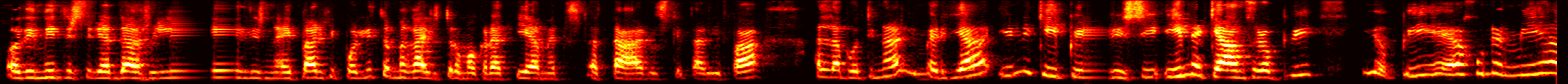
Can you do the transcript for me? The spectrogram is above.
ο Δημήτρης Τριανταφυλλίδης να υπάρχει πολύ το μεγάλη τρομοκρατία με τους Τατάρους και τα λοιπά, αλλά από την άλλη μεριά είναι και, υπηρεσίες, είναι και άνθρωποι οι οποίοι έχουν μία,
